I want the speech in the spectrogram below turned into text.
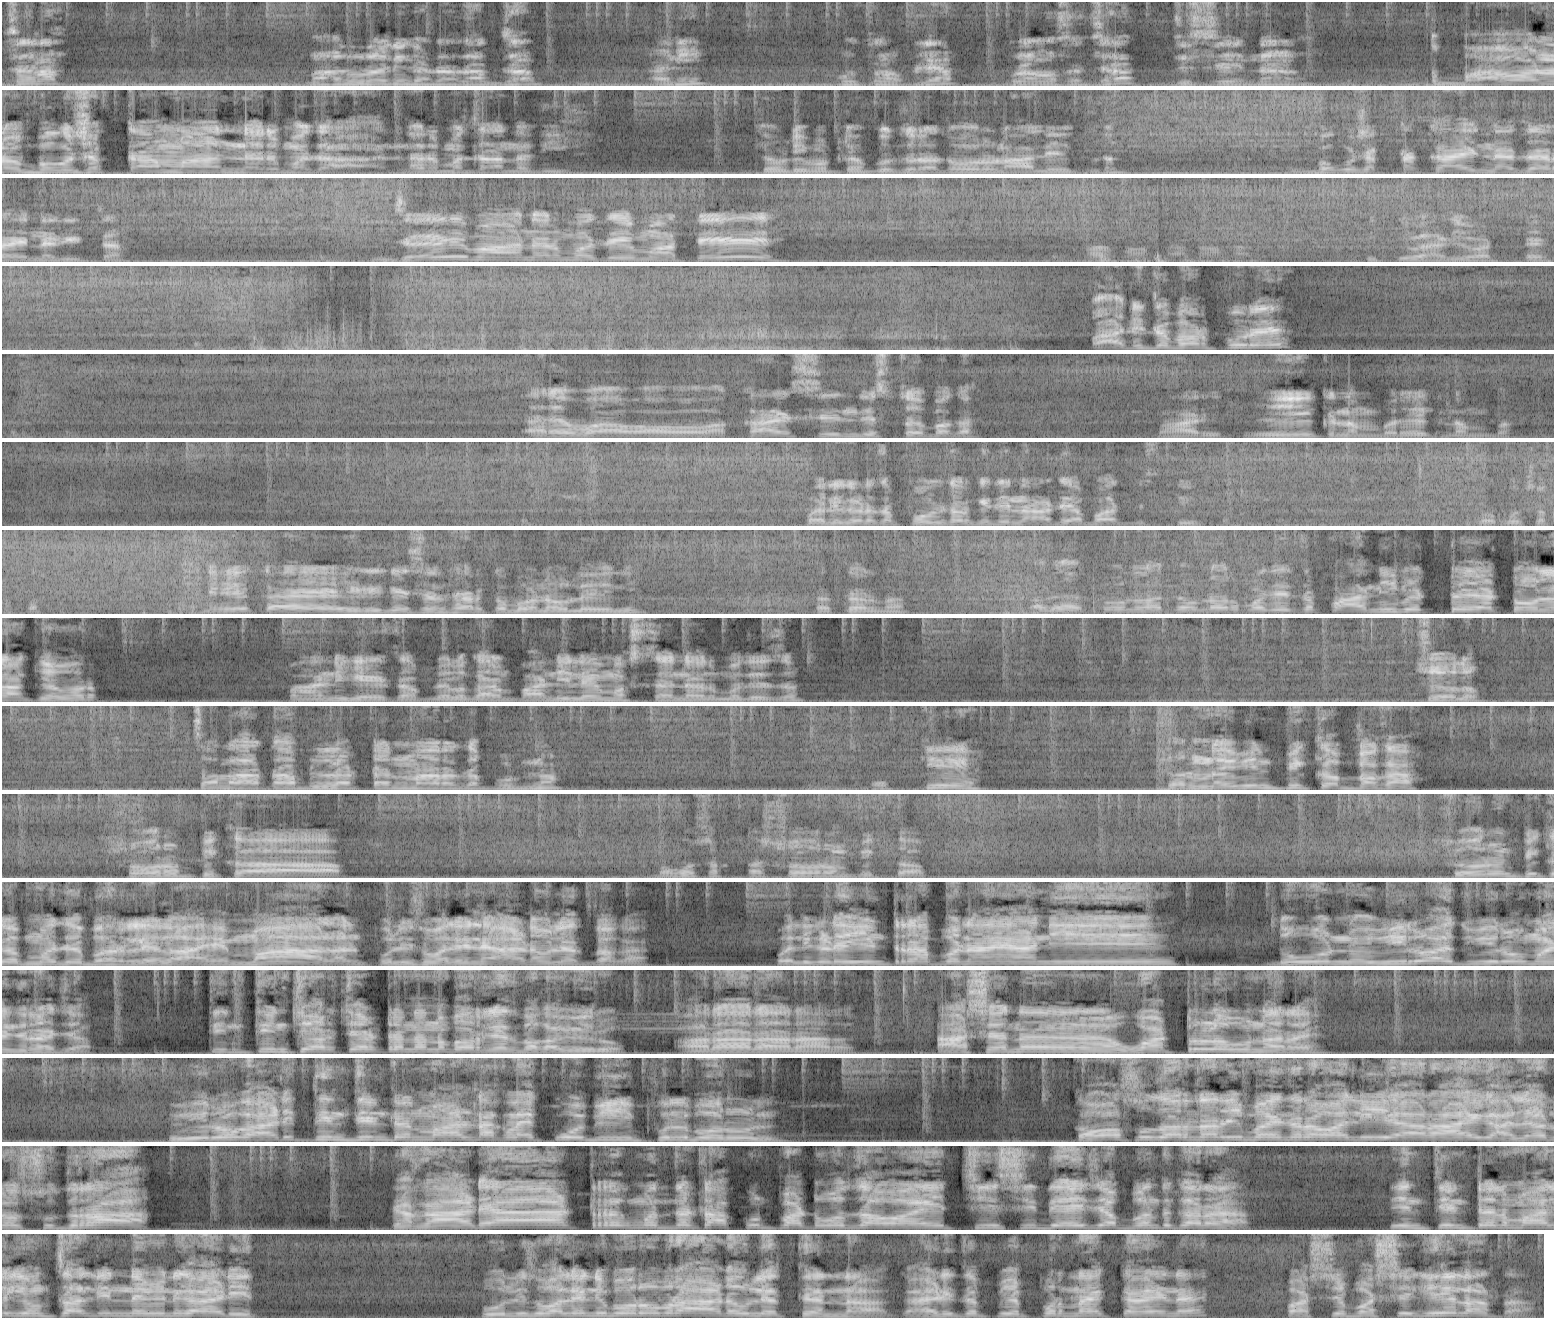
चला. बाजूला निघाला झापझाप आणि पोचू आपल्या प्रवासाच्या दिशेनं. भावानं बघू शकता मा नर्मदा नर्मदा नदी. केवढी मोठी. गुजरात वरून आले इकडं. बघू शकता काय नजारा आहे नदीचा. जय मा नर्मदे माते. हा, हा, हा, हा, हा. किती भारी वाटतंय. पाणी तर भरपूर आहे. अरे वा वा वा वा. काय सीन दिसतोय बघा. भारी. एक नंबर एक नंबर पलीकडचा पूल तर किती नाद्या बाद दिसतील. बघू शकता. हे काय इरिगेशन सारखं बनवलंय यांनी. खतरनाक. आता या टोल नाक्यावर नर्मदेचं पाणी भेटतं या टोल नाक्यावर पाणी घ्यायचं आपल्याला कारण पाणी लय मस्त आहे नर्मदेचं चलो. चला आता आपल्याला टर्न मारायचा पुढनं. ओके. तर नवीन पिकअप बघा. शोरूम पिकअप बघू शकता शोरूम पिकअप शोरूम पिकअपमध्ये भरलेला आहे माल आणि पोलीसवाल्याने अडवल्यात बघा. पलीकडे इंट्रा पण आहे आणि दोन विरो आहेत विरो महिंद्राच्या तीन तीन चार चार टनानं भरल्यात बघा विरो. अर अर अर अर. अशानं वाटोळ होणार आहे. विरो गाडीत तीन तीन टन माल टाकलाय कोबी फुल भरून. कवा सुधारणारी महिंद्रावाली यार आहे घाल्यानं सुधरा. त्या गाड्या ट्रक टाकून पाठवत जावा. चेसी द्यायच्या बंद करा. तीन तीन टन माल घेऊन चालली नवीन गाडीत. पोलीसवाल्यांनी बरोबर अडवल्यात त्यांना. गाडीचा पेपर नाही काय नाही. पाचशे पाचशे घेईल आता.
